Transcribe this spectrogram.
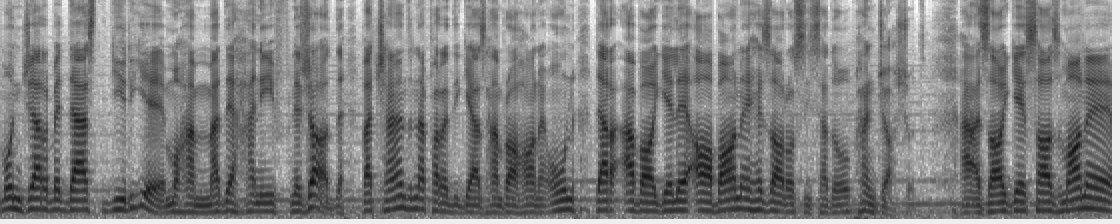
منجر به دستگیری محمد حنیف نژاد و چند نفر دیگه از همراهان اون در اوایل آبان 1350 شد اعضای سازمان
